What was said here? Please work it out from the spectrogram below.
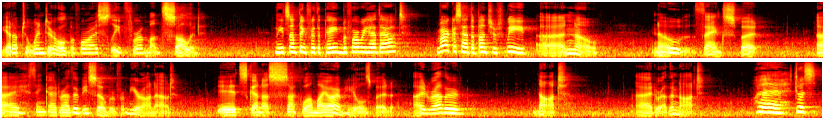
Get up to Winterhold before I sleep for a month solid. Need something for the pain before we head out? Marcus had a bunch of mead. Uh, no. No, thanks, but I think I'd rather be sober from here on out. It's gonna suck while my arm heals, but I'd rather not. I'd rather not. Uh, does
